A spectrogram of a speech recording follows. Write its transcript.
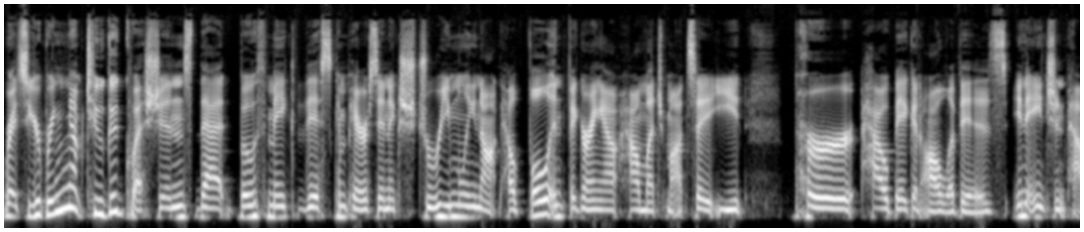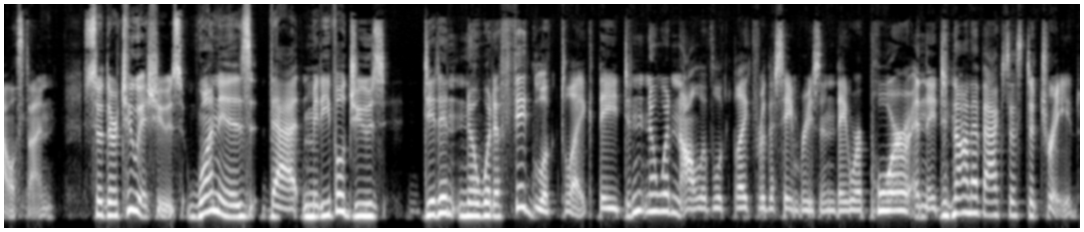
Right, so you're bringing up two good questions that both make this comparison extremely not helpful in figuring out how much matzah to eat per how big an olive is in ancient Palestine. So there are two issues. One is that medieval Jews didn't know what a fig looked like. They didn't know what an olive looked like for the same reason. They were poor and they did not have access to trade.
